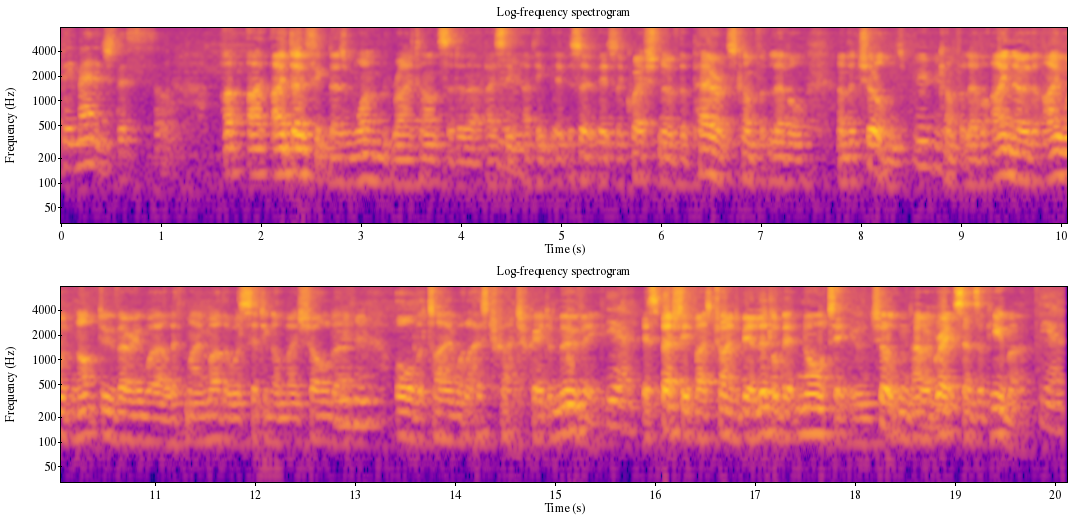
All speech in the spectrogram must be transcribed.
they manage this? So. I, I, I don't think there's one right answer to that. I think I think it's a it's a question of the parents' comfort level and the children's Mhm. comfort level. I know that I would not do very well if my mother was sitting on my shoulder Mhm. all the time while I was trying to create a movie. Yeah. Especially if I was trying to be a little bit naughty. And children have a great sense of humour. Yeah.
